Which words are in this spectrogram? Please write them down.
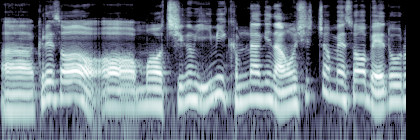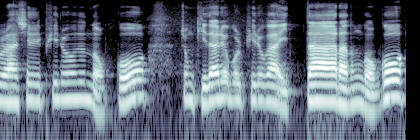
아, 그래서 어, 뭐 지금 이미 급락이 나온 시점에서 매도를 하실 필요는 없고 좀 기다려 볼 필요가 있다라는 거고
